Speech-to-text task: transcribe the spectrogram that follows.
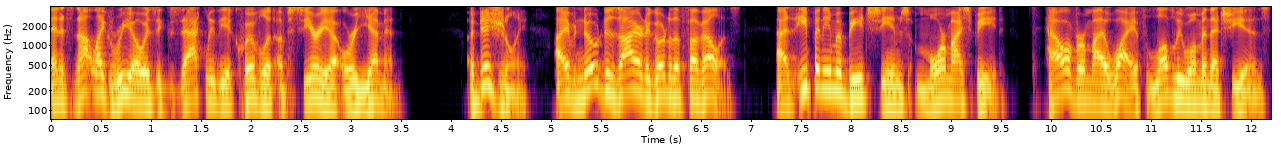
And it's not like Rio is exactly the equivalent of Syria or Yemen. Additionally, I have no desire to go to the favelas, as Ipanema Beach seems more my speed. However, my wife, lovely woman that she is,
